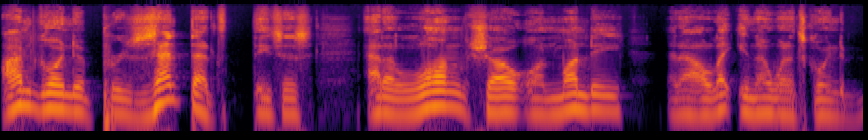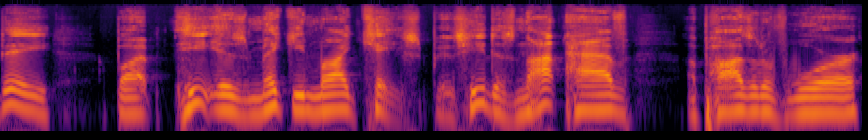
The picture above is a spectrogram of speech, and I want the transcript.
I'm going to present that thesis at a long show on Monday, and I'll let you know when it's going to be. But he is making my case because he does not have a positive war,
